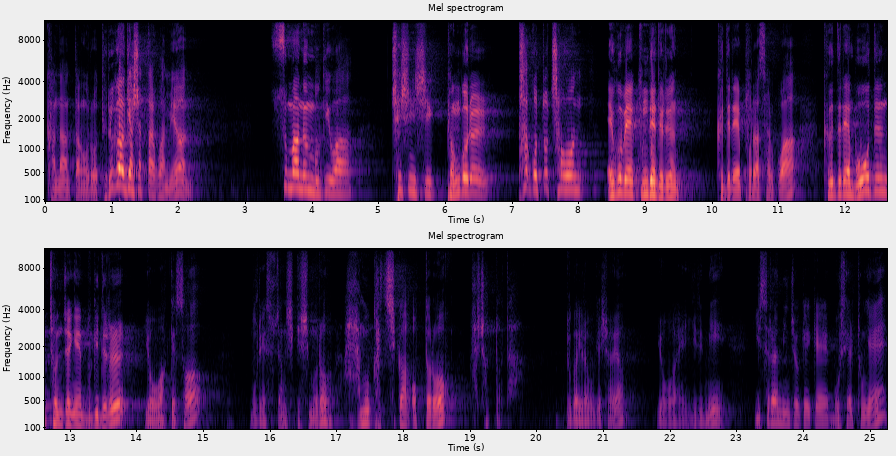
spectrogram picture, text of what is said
가나안 땅으로 들어가게 하셨다고 하면 수많은 무기와 최신식 병거를 타고 쫓아온 애굽의 군대들은 그들의 불화살과 그들의 모든 전쟁의 무기들을 여호와께서 물에 수장시키심으로 아무 가치가 없도록 하셨도다. 누가 이라고 계셔요? 여호와의 이름이 이스라엘 민족에게 모세를 통해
